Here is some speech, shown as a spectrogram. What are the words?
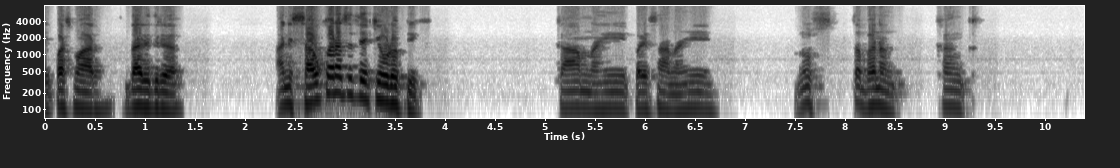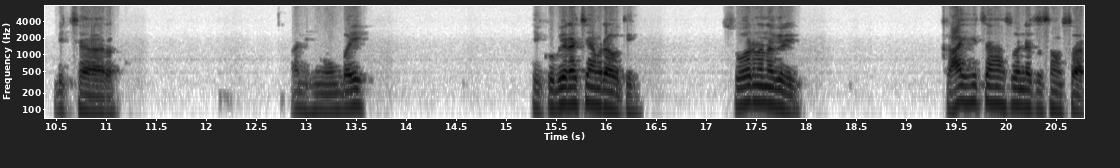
उपासमार दारिद्र्य आणि सावकाराचं ते केवढं पीक? काम नाही पैसा नाही नुसतं भनंक खंक बिचार आणि ही मुंबई ही कुबेराची अमरावती. सुवर्णनगरी. काय हिचा हा सोन्याचा संसार?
